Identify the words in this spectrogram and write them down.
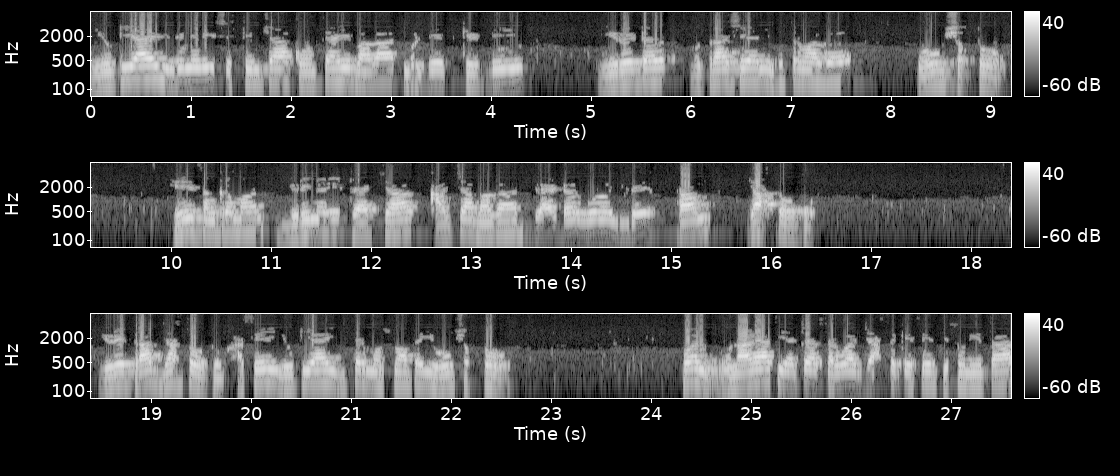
युटीआय युरिनरी सिस्टीमच्या कोणत्याही भागात म्हणजे किडनी युरेटर मूत्राशय आणि मूत्रमार्ग होऊ शकतो. हे संक्रमण युरिनरी ट्रॅकच्या खालच्या भागात ब्लॅडर व युरेथ्राम जास्त होतो. युरेथ्राम जास्त होतो. असे युटीआय इतर मोसमातही होऊ शकतो. पण उन्हाळ्यात याच्या सर्वात जास्त केसेस दिसून येतात.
